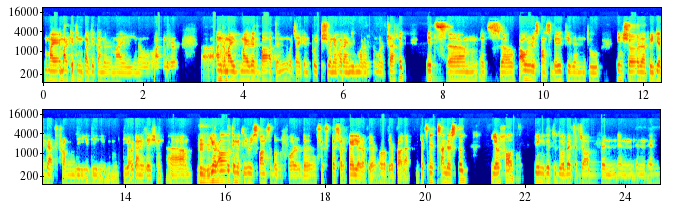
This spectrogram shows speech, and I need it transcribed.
my marketing budget under my you know under uh, under my my red button which i can push whenever i need more more traffic it's um, it's uh, our responsibility then to ensure that we get that from the the, the organization. Um, mm-hmm. You're ultimately responsible for the success or failure of your of your product. If it's misunderstood, your fault. You needed to do a better job in in, in,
